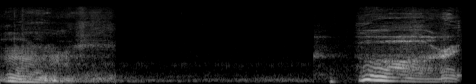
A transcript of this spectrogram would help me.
Mm. Oh, all right.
